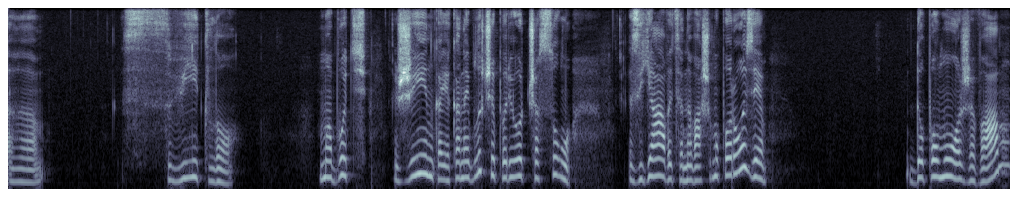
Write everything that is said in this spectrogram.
е, світло. Мабуть, жінка, яка найближчий період часу з'явиться на вашому порозі, допоможе вам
